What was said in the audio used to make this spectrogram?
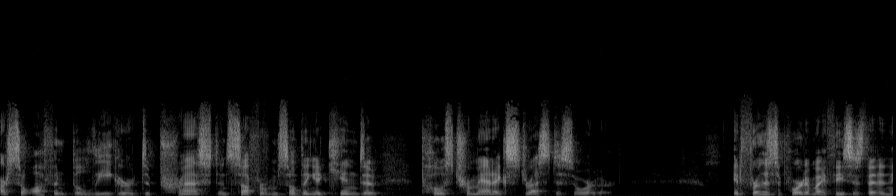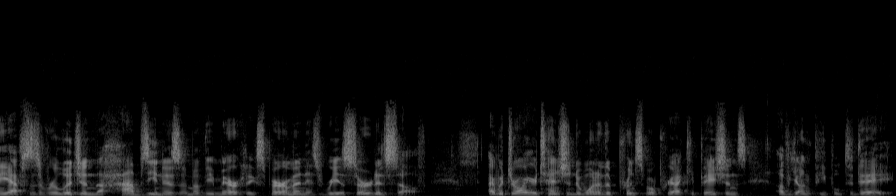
are so often beleaguered, depressed, and suffer from something akin to post traumatic stress disorder. It further supported my thesis that in the absence of religion, the Hobbesianism of the American experiment has reasserted itself. I would draw your attention to one of the principal preoccupations of young people today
